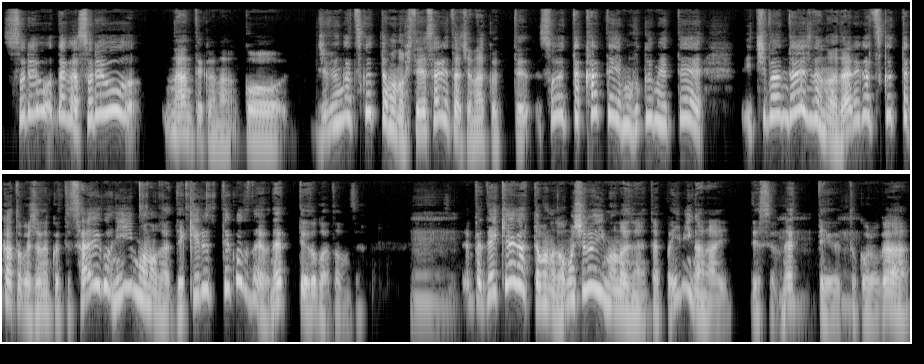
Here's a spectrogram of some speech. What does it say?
それを、だからそれを、なんていうかな、こう、自分が作ったものを否定されたじゃなくって、そういった過程も含めて、一番大事なのは誰が作ったかとかじゃなくて、最後にいいものができるってことだよねっていうところだと思うんですよ。うん、やっぱ出来上がったものが面白いものじゃないとやっぱ意味がないですよねっていうところが、うんうん、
